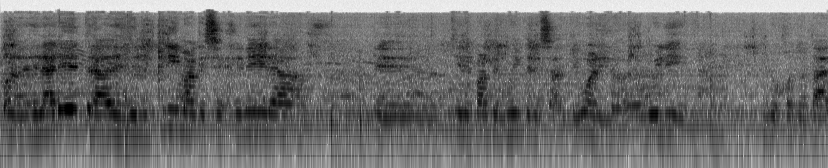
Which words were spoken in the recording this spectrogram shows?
bueno, desde la letra, desde el clima que se genera, eh, tiene partes muy interesantes. Igual y lo de Willy, un lujo total.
